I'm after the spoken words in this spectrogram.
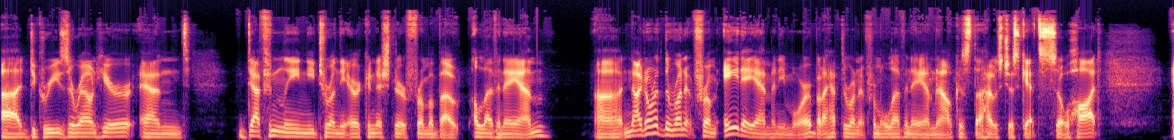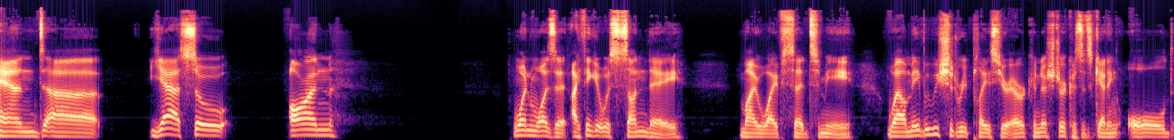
uh, degrees around here, and definitely need to run the air conditioner from about 11 a.m. Uh, now I don't have to run it from 8 a.m. anymore, but I have to run it from 11 a.m. now because the house just gets so hot. And uh, yeah, so on when was it? I think it was Sunday. My wife said to me, well, maybe we should replace your air conditioner because it's getting old.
